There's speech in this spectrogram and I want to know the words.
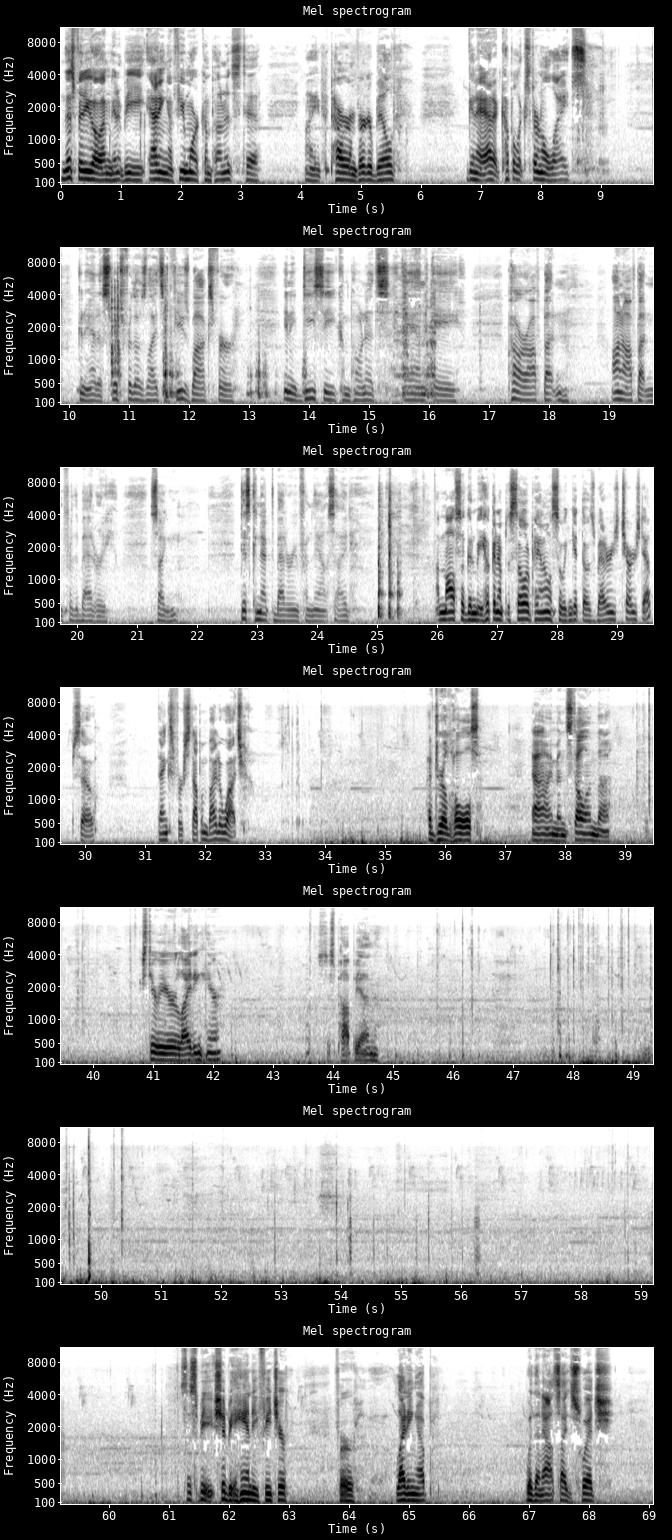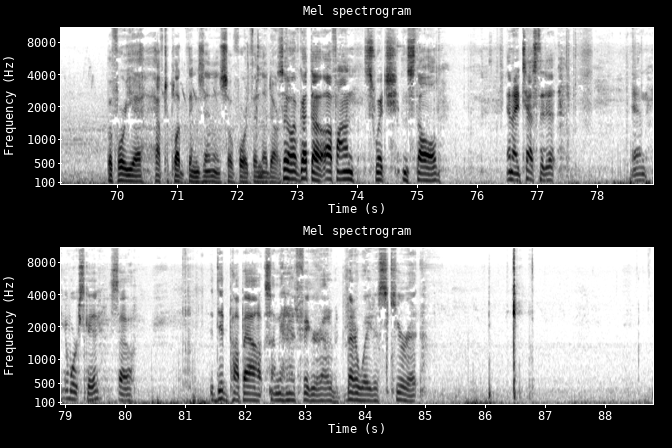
In this video, I'm going to be adding a few more components to my power inverter build. I'm going to add a couple external lights. I'm going to add a switch for those lights, a fuse box for any DC components, and a power off button, on off button for the battery. So I can disconnect the battery from the outside. I'm also going to be hooking up the solar panel so we can get those batteries charged up. So thanks for stopping by to watch. I've drilled holes. Now I'm installing the exterior lighting here. Let's just pop in. This be should be a handy feature for lighting up with an outside switch before you have to plug things in and so forth in the dark. So I've got the off on switch installed and I tested it and it works good. So it did pop out so I'm gonna have to figure out a better way to secure it.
